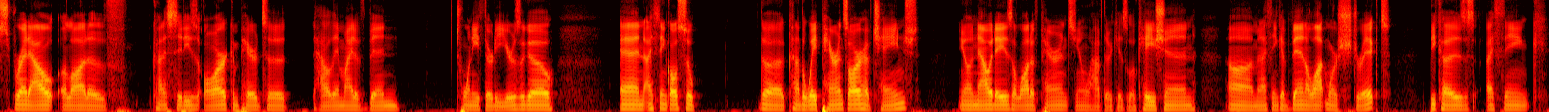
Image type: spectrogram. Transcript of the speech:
spread out a lot of kind of cities are compared to how they might have been 20 30 years ago. And i think also the kind of the way parents are have changed. You know nowadays a lot of parents you know will have their kids location um, and i think have been a lot more strict because i think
